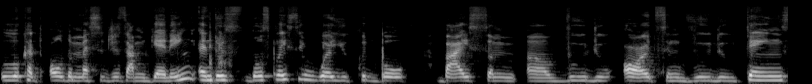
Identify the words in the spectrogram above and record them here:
look at all the messages i'm getting and there's those places where you could go buy some uh, voodoo arts and voodoo things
